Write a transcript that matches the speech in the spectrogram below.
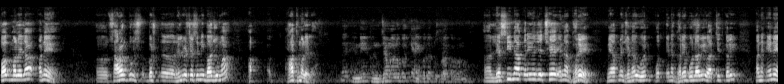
પગ મળેલા અને સારંગપુર બસ રેલવે સ્ટેશનની બાજુમાં હાથ મળેલા. એની અંજામાં લોકો ક્યાં બધા ટુકડા કરવાનો? લેસીના કરીને જે છે એના ઘરે મેં આપને જણાવ્યું એમ પોત એને ઘરે બોલાવી વાતચીત કરી અને એને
